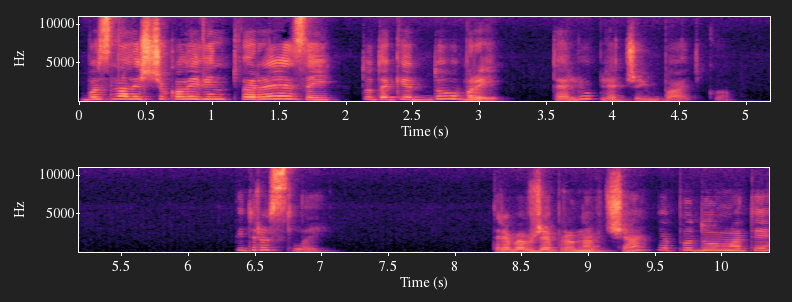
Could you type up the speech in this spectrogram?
бо знали, що коли він тверезий, то таки добрий та люблячий батько. Підросли. Треба вже про навчання подумати.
